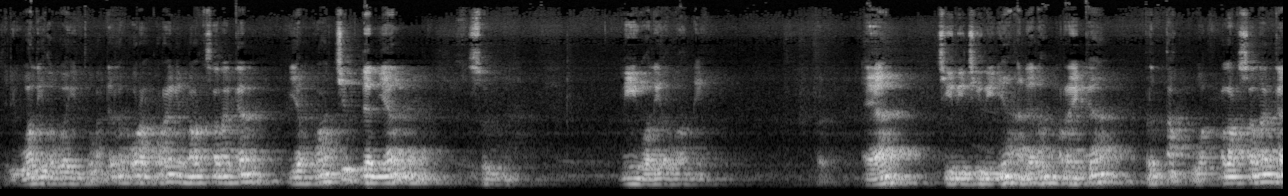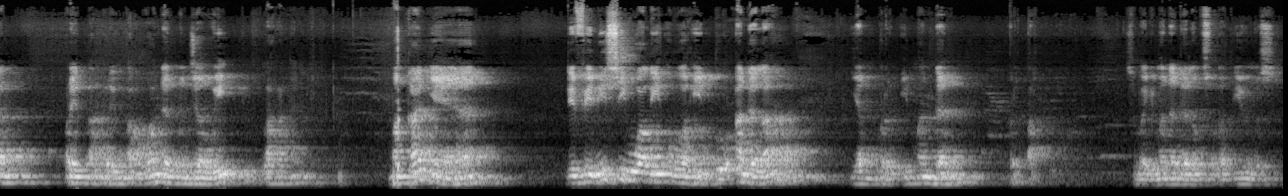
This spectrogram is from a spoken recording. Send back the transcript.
Jadi wali Allah itu adalah orang-orang yang melaksanakan yang wajib dan yang sunnah. Ini wali Allah nih. Ya, ciri-cirinya adalah mereka bertakwa, melaksanakan perintah-perintah Allah dan menjauhi larangan. Makanya definisi wali Allah itu adalah yang beriman dan bertakwa. Sebagaimana dalam surat Yunus,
